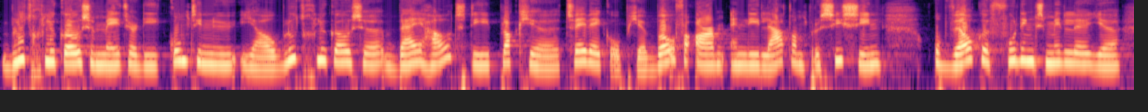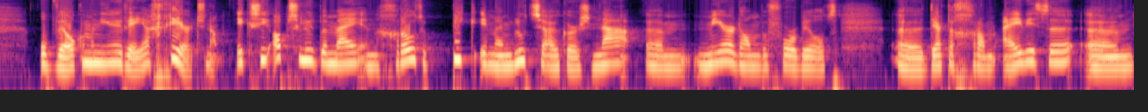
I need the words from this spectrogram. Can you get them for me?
bloedglucosemeter die continu jouw bloedglucose bijhoudt. Die plak je twee weken op je bovenarm en die laat dan precies zien op welke voedingsmiddelen je op welke manier reageert. Nou, ik zie absoluut bij mij een grote piek in mijn bloedsuikers na um, meer dan bijvoorbeeld uh, eh, 30 gram eiwitten. Um,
